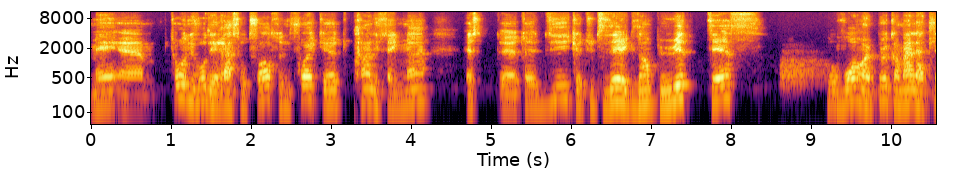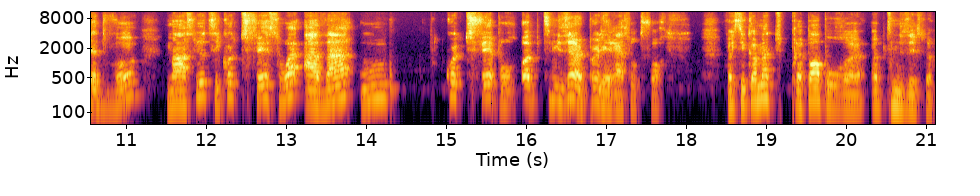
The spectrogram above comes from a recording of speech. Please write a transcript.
Mais euh, toi, au niveau des ratios de force, une fois que tu prends les segments, euh, tu as dit que tu utilisais, exemple, 8 tests pour voir un peu comment l'athlète va. Mais ensuite, c'est quoi que tu fais, soit avant ou quoi que tu fais pour optimiser un peu les ratios de force? Fait c'est comment tu te prépares pour euh, optimiser ça?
